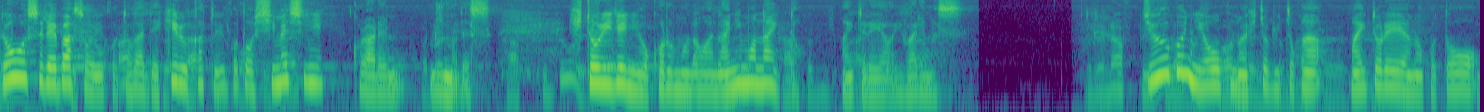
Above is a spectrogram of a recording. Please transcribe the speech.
どうすればそういうことができるかということを示しに来られるのです。一人でに起こるものは何もないとマイトレイヤーは言われます。十分に多くの人々がマイトレイヤーのことを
